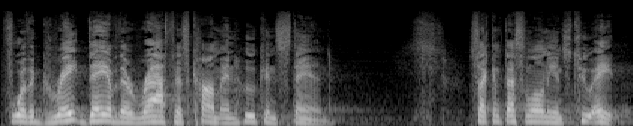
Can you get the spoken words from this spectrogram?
For the great day of their wrath has come, and who can stand? 2 Thessalonians 2 8.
